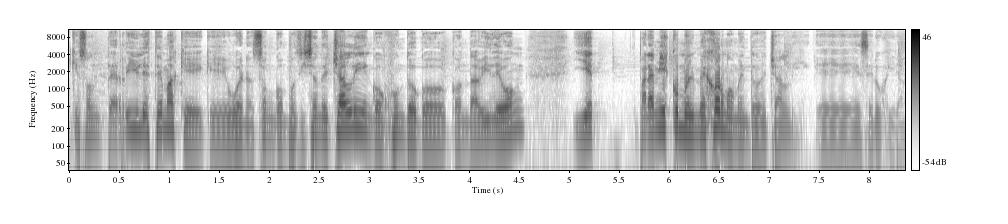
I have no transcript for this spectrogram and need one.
que son terribles temas que, bueno, son composición de Charlie en conjunto co- con, David Lebón. Y para mí es como el mejor momento de Charlie, eh, Girán.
